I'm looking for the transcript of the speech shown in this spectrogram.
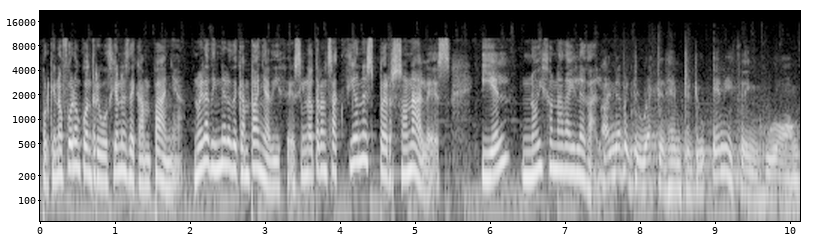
porque no fueron contribuciones de campaña. No era dinero de campaña, dice, sino transacciones personales. Y él no hizo nada ilegal. I never directed him to do anything wrong.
